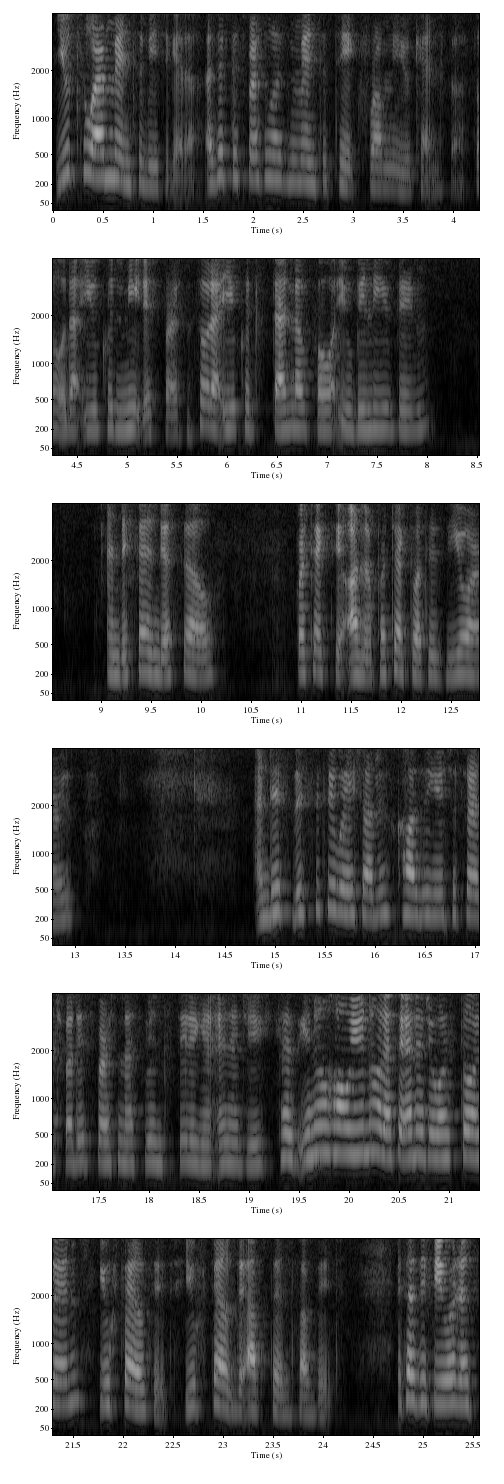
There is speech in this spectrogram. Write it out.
You two are meant to be together. As if this person was meant to take from you, Cancer, so that you could meet this person, so that you could stand up for what you believe in and defend yourself, protect your honor, protect what is yours. And this this situation is causing you to search for this person that's been stealing your energy. Because you know how you know that your energy was stolen? You felt it. You felt the absence of it. It's as if you were just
